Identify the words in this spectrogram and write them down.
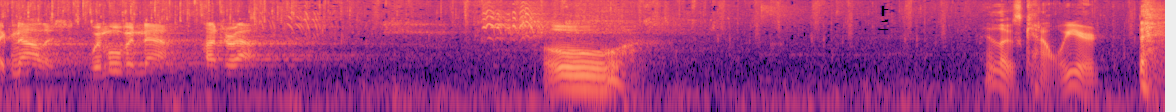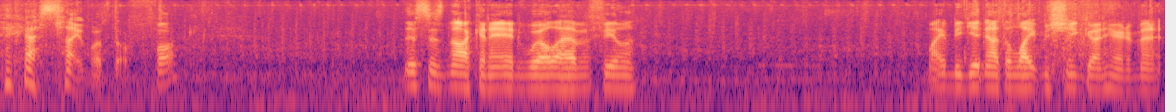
Acknowledged. We're moving now. Hunter out. Ooh. It looks kind of weird. That's like, what the fuck? This is not going to end well, I have a feeling. Might be getting out the light machine gun here in a minute.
